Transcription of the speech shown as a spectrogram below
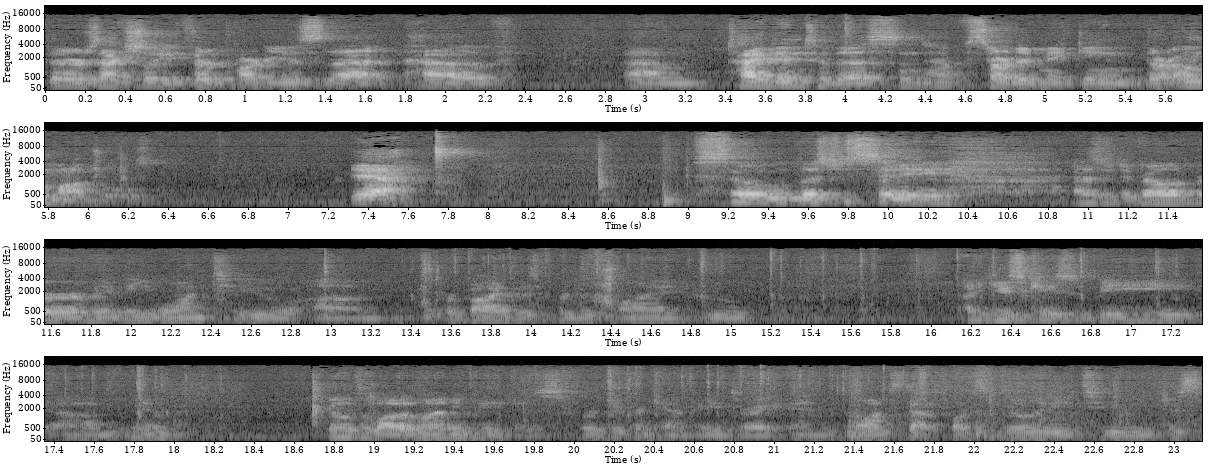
There's actually third parties that have um, tied into this and have started making their own modules. Yeah, So let's just say, as a developer, maybe you want to um, provide this for your client who, a use case would be, um, you know, builds a lot of landing pages for different campaigns, right? And wants that flexibility to just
